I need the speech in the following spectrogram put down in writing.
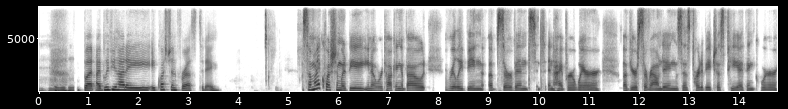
Mm-hmm. Mm-hmm. But I believe you had a, a question for us today. So, my question would be you know, we're talking about really being observant and hyper aware of your surroundings as part of HSP. I think we're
